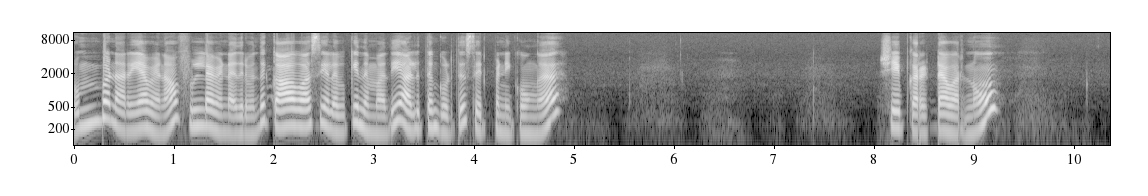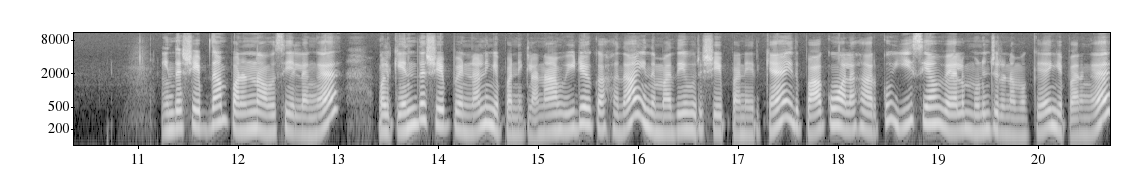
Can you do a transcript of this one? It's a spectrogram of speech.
ரொம்ப நிறையா வேணாம் ஃபுல்லாக வேணாம். இதில் வந்து காவாசி அளவுக்கு இந்த மாதிரி அழுத்தம் கொடுத்து செட் பண்ணிக்கோங்க. ஷேப் கரெக்டாக வரணும். இந்த ஷேப் தான் பண்ணணும்னு அவசியம் இல்லைங்க. உங்களுக்கு எந்த ஷேப் வேணுனாலும் நீங்கள் பண்ணிக்கலாம். நான் வீடியோக்காக தான் இந்த மாதிரி ஒரு ஷேப் பண்ணியிருக்கேன். இது பார்க்கவும் அழகாக இருக்கும். ஈஸியாகவும் வேலை முடிஞ்சிடும் நமக்கு. இங்கே பாருங்கள்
